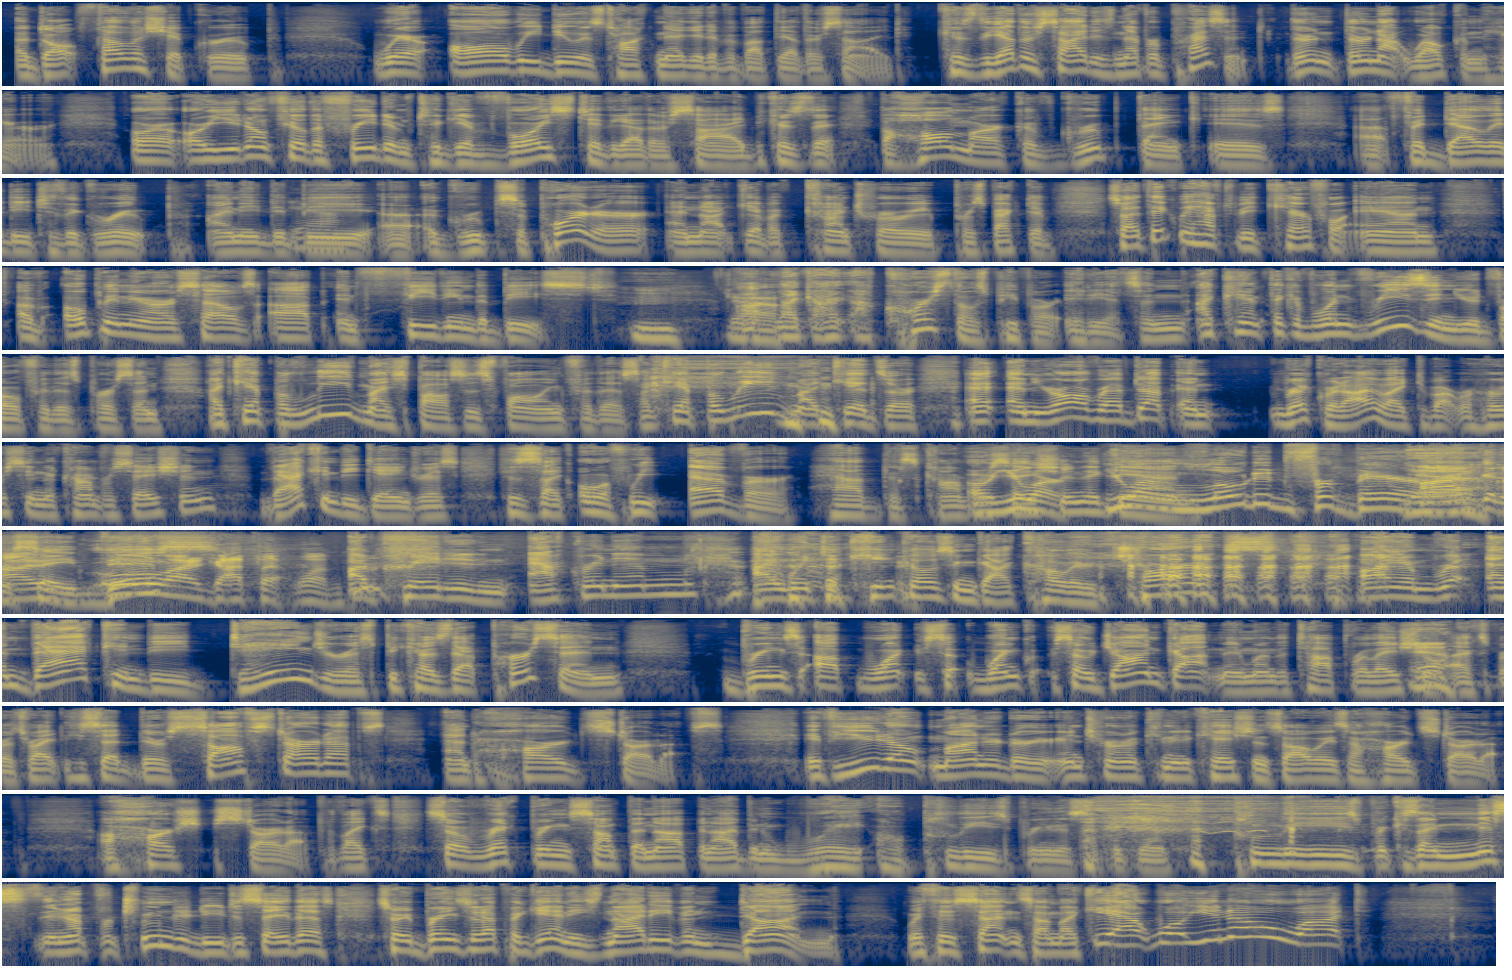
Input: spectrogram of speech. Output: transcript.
adult fellowship group, where all we do is talk negative about the other side. Because the other side is never present. They're they're not welcome here, or or you don't feel the freedom to give voice to the other side because the the hallmark of groupthink is uh, fidelity to the group. I need to be a, a group supporter and not give a contrary perspective. So I think we have to be careful, Ann, of opening ourselves up and feeding the beast. Uh, Yeah. like, I, of course, those people are idiots, and I can't think of one reason you'd vote for this person. I can't believe my spouse is falling for this. I can't believe my kids are, and, and you're all revved up. And Rick, what I liked about rehearsing the conversation, that can be dangerous because it's like, oh, if we ever had this Oh, conversation you are again, you are loaded for bear. Yeah. I'm gonna I- say oh, this. Oh, I got that one. I've created an acronym. I went to Kinko's and got colored charts. I am, re- and that can be dangerous because that person brings up one. So, one, so John Gottman, one of the top relational Yeah. experts, right? He said there's soft startups and hard startups. If you don't monitor your internal communication, it's always a hard startup. A harsh startup. Like, so Rick brings something up, and I've been, wait, oh, please bring this up again. please, because I missed an opportunity to say this. So he brings it up again. He's not even done with his sentence. I'm like, yeah, well, you know what?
